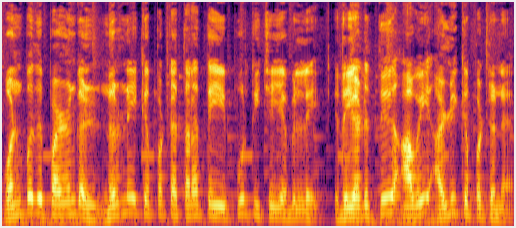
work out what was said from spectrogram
ஒன்பது பழங்கள் நிர்ணயிக்கப்பட்ட தரத்தை பூர்த்தி செய்யவில்லை. இதையடுத்து அவை அழிக்கப்பட்டன.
